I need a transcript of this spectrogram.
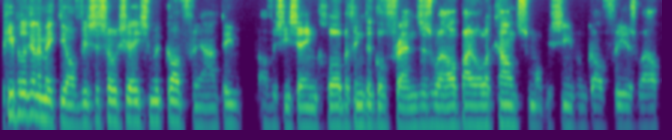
people are going to make the obvious association with Godfrey, aren't they? Obviously, same club. I think they're good friends as well, by all accounts, from what we've seen from Godfrey as well.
